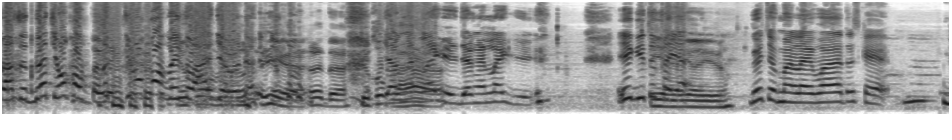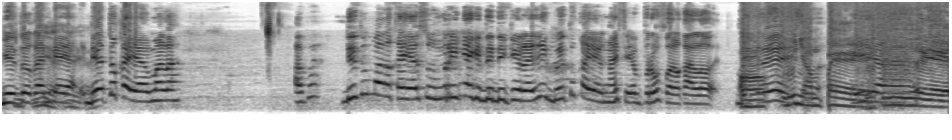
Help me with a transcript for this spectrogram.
Maksud gue cukup cukup itu cukup, aja bro. udah. iya cukup udah. Cukup jangan lah. lagi jangan lagi. Ya gitu Iya, kayak iya, iya. gue cuma lewat terus kayak gitu kan Iya, kayak iya. dia tuh kayak malah apa? Dia tuh malah kayak sumringnya gitu dikiranya gue tuh kayak ngasih approval kalau Oh, eh, lu nyampe. iya, Iya, iya, iya,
